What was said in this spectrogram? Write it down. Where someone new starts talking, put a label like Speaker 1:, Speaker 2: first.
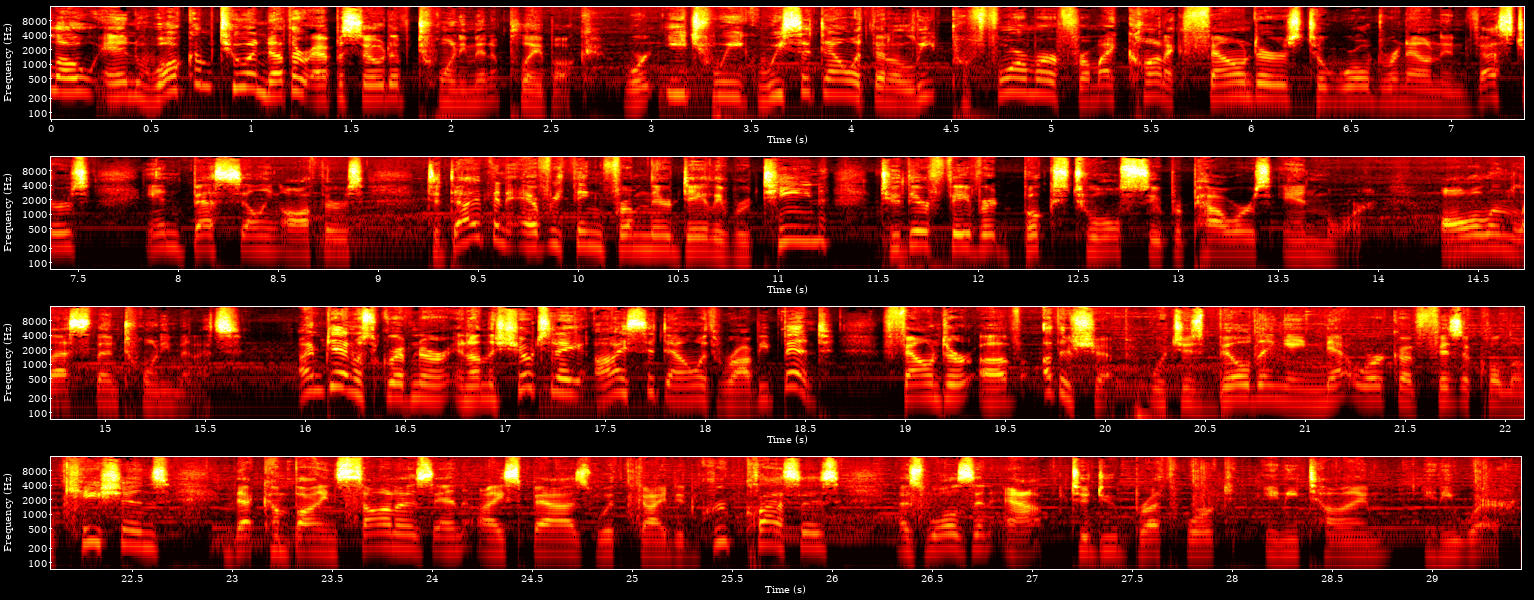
Speaker 1: Hello, and welcome to another episode of 20 Minute Playbook, where each week we sit down with an elite performer from iconic founders to world renowned investors and best selling authors to dive in everything from their daily routine to their favorite books, tools, superpowers, and more, all in less than 20 minutes. I'm Daniel Scrivner, and on the show today, I sit down with Robbie Bent, founder of Othership, which is building a network of physical locations that combine saunas and ice baths with guided group classes, as well as an app to do breathwork anytime, anywhere.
